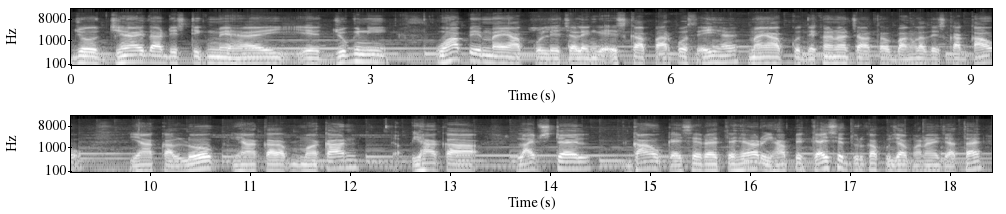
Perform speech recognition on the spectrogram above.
जो झिनाइदा डिस्ट्रिक्ट में है, ये जुगनी, वहाँ पे मैं आपको ले चलेंगे। इसका पर्पस यही है। मैं आपको दिखाना चाहता हूँ बांग्लादेश का गाँव, यहाँ का लोग, यहाँ का मकान, यहाँ का लाइफस्टाइल गाँव कैसे रहते हैं और यहाँ पे कैसे दुर्गा पूजा मनाया जाता है,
